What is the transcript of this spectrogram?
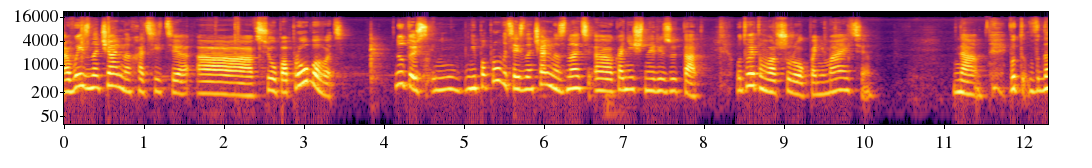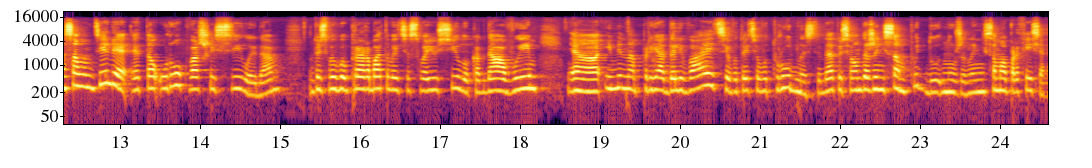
А вы изначально хотите а, все попробовать, ну, то есть не попробовать, а изначально знать а, конечный результат. Вот в этом ваш урок, понимаете? Да, вот на самом деле это урок вашей силы, да, то есть вы прорабатываете свою силу, когда вы э, именно преодолеваете вот эти вот трудности, да, то есть вам даже не сам путь нужен, и не сама профессия,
